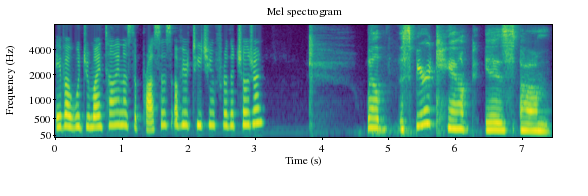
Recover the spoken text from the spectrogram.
ava would you mind telling us the process of your teaching for the children well the spirit camp is um,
